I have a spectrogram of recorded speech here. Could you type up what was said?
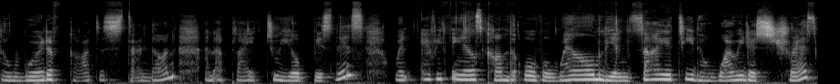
the word of God to stand on and apply it to your business, when everything else comes, the overwhelm, the anxiety, the worry, the stress,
